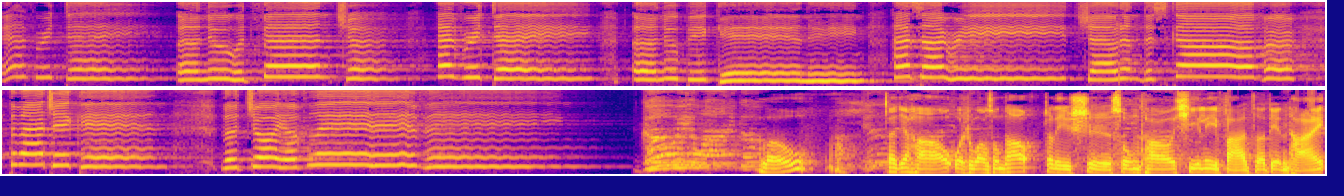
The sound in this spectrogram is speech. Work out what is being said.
Every day a new adventure, every day a new beginning. As I reach out and discover the magic in the joy of living. Go where you wanna go. Hello，大家好，我是王松涛，这里是松涛吸引力法则电台。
